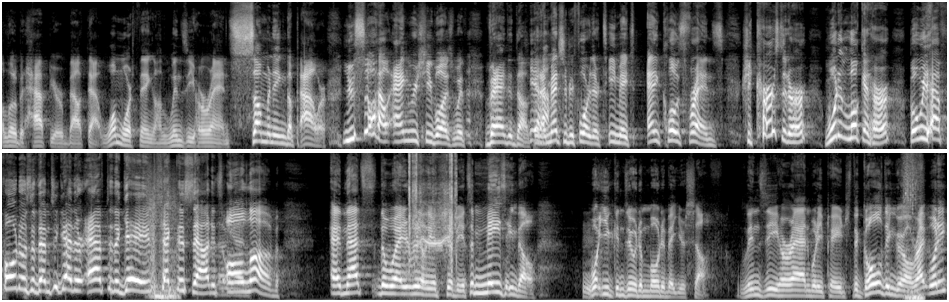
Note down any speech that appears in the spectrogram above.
a little bit happier about that. One more thing on Lindsey Horan, summoning the power. You saw how angry she was with Van de Donk. And I mentioned before, they're teammates and close friends. She cursed at her, wouldn't look at her, but we have photos of them together after the game. Check this out. It's oh, all love. And that's the way really it should be. It's amazing, though, what you can do to motivate yourself. Lindsey Horan, Woody Paige, the Golden Girl, right, Woody?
